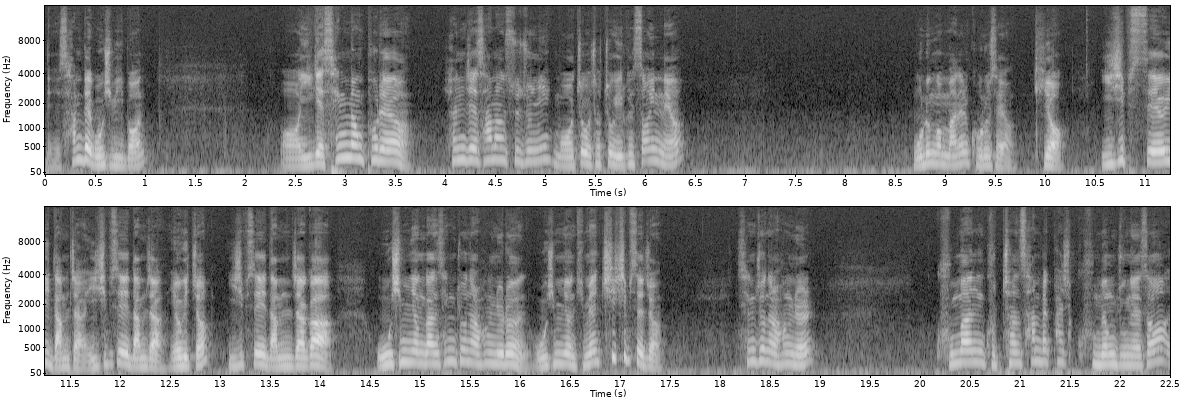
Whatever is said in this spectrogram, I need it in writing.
네, 352번. 어, 이게 생명포래요. 현재 사망 수준이 뭐 어쩌고 저쩌고 이렇게 써 있네요. 옳은 것만을 고르세요. 기억. 20세의 남자, 20세의 남자 여기 있죠? 20세의 남자가 50년간 생존할 확률은 50년 뒤면 70세죠. 생존할 확률 99,389명 중에서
